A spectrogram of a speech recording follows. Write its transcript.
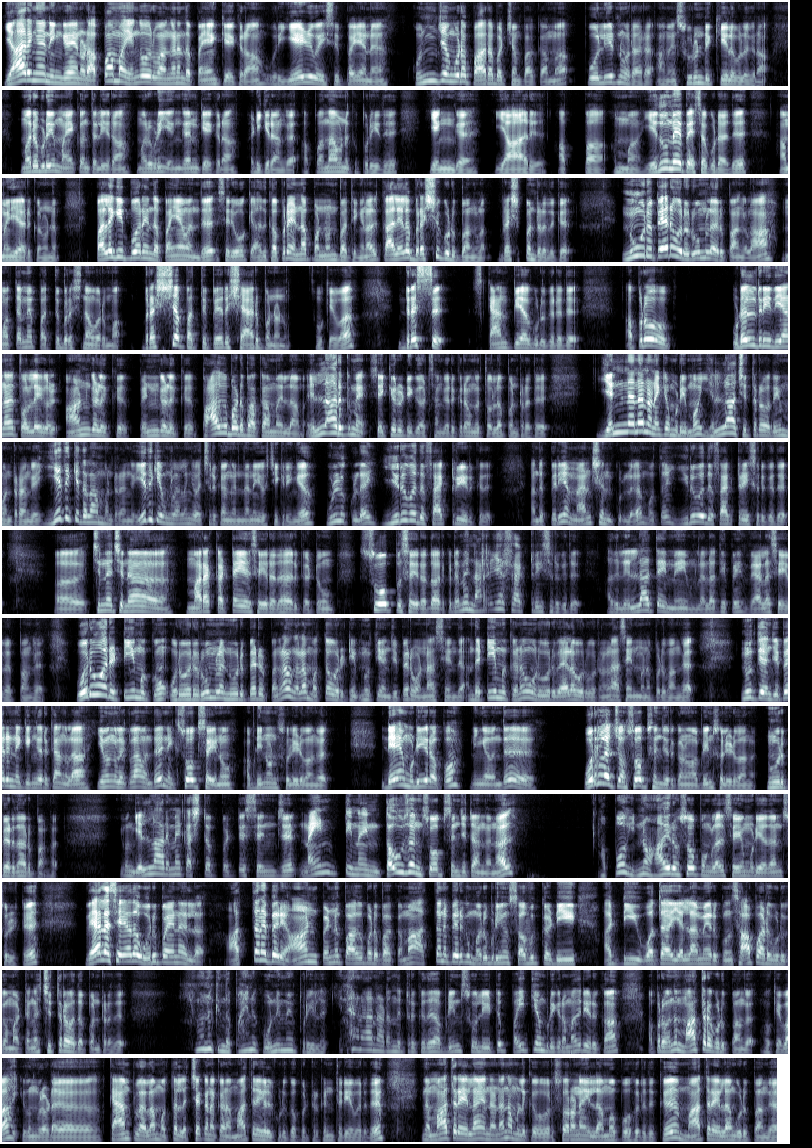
யாருங்க நீங்கள் என்னோட அப்பா, அம்மா எங்கே வருவாங்கன்னு அந்த பையன் கேட்குறான். ஒரு ஏழு வயசு பையனை கொஞ்சம் கூட பாரபட்சம் பார்க்காம போலீர்னு ஒரு அறை. அவன் சுருண்டு கீழே விழுகுறான். மறுபடியும் மயக்கம் தெளிகிறான் மறுபடியும் எங்கன்னு கேட்குறான். அடிக்கிறாங்க. அப்போ தான் அவனுக்கு புரியுது. எங்கே யார் அப்பா, அம்மா எதுவுமே பேசக்கூடாது. அமைதியாக இருக்கணும்னு. பழகி போகிற இந்த பையன் வந்து சரி ஓகே. அதுக்கப்புறம் என்ன பண்ணணும்னு பார்த்தீங்கன்னா, காலையில் ப்ரஷ் கொடுப்பாங்களாம் ப்ரஷ் பண்ணுறதுக்கு நூறு பேர் ஒரு ரூமில் இருப்பாங்களாம். மொத்தமே பத்து ப்ரஷ் தான் வருமா ப்ரஷ்ஷை பத்து பேர் ஷேர் பண்ணணும். ஓகேவா? ட்ரெஸ்ஸு ஸ்கேம்பியாக கொடுக்குறது அப்புறம் உடல் ரீதியான தொல்லைகள். ஆண்களுக்கு, பெண்களுக்கு பாகுபாடு பார்க்காம இல்லாமல் எல்லாருக்குமே செக்யூரிட்டி கார்ட்ஸ் அங்கே இருக்கிறவங்க தொல்லை பண்ணுறது என்னென்ன நினைக்க முடியுமோ எல்லா சித்திரவதையும் பண்ணுறாங்க எதுக்கு இதெல்லாம் பண்ணுறாங்க எதுக்கு இவங்களால இங்கே வச்சுருக்காங்கன்னு தானே யோசிக்கிறீங்க. உள்ளுக்குள்ளே இருபது ஃபேக்ட்ரி இருக்குது. அந்த பெரிய மேன்ஷனுக்குள்ளே மொத்தம் இருபது ஃபேக்ட்ரிஸ் இருக்குது. சின்ன சின்ன மரக்கட்டையை செய்கிறதா இருக்கட்டும், சோப்பு செய்கிறதா இருக்கட்டும், நிறைய ஃபேக்ட்ரிஸ் இருக்குது. அதில் எல்லாத்தையுமே இவங்க எல்லாத்தையும் போய் வேலை செய்ய வைப்பாங்க. ஒரு ஒரு டீமுக்கும் ஒரு ஒரு ரூமில் நூறு பேர் இருப்பாங்க. அவங்களாம் மொத்தம் ஒரு டீம். 105 பேர் ஒன்றா சேர்ந்து அந்த டீமுக்குன்னு ஒரு ஒரு வேலை ஒரு ஒரு நாள் அசைன் பண்ணப்படுவாங்க. 105 பேர் இன்னைக்கு இங்கே இருக்காங்களா? இவங்களுக்கெல்லாம் வந்து இன்னைக்கு சோப் செய்யணும் அப்படின்னு ஒன்று சொல்லிடுவாங்க. டே முடியிறப்போ நீங்கள் வந்து ஒரு லட்சம் சோப் செஞ்சுருக்கணும் அப்படின்னு சொல்லிடுவாங்க நூறு பேர் தான் இருப்பாங்க இவங்க எல்லாருமே கஷ்டப்பட்டு செஞ்சு நைன்டி நைன் தௌசண்ட் சோப் செஞ்சுட்டாங்கனால் அப்போது இன்னும் ஆயிரம் சோப் உங்களால் செய்ய முடியாதான்னு சொல்லிட்டு வேலை செய்யாத ஒரு பையனும் இல்லை அத்தனை பேர் ஆண் பெண்ணு பாகுபாடு பார்க்காம அத்தனை பேருக்கு மறுபடியும் சவுக்கடி அடி உத எல்லாமே இருக்கும் சாப்பாடு கொடுக்க மாட்டாங்க சித்திரவதை பண்ணுறது இவனுக்கு இந்த பையனுக்கு ஒன்றுமே புரியல. என்னடா நடந்துட்டு இருக்குது அப்படின்னு சொல்லிட்டு பைத்தியம் பிடிக்கிற மாதிரி இருக்கான். அப்புறம் வந்து மாத்திரை கொடுப்பாங்க. ஓகேவா இவங்களோட கேம்ப்லலாம் மொத்தம் லட்சக்கணக்கான மாத்திரைகள் கொடுக்கப்பட்டிருக்குன்னு தெரிய வருது. இந்த மாத்திரையெல்லாம் என்னென்னா நம்மளுக்கு ஒரு சொரணை இல்லாமல் போகிறதுக்கு மாத்திரையெல்லாம் கொடுப்பாங்க.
